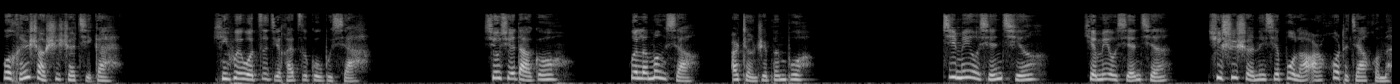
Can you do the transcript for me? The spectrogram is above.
我很少施舍乞丐，因为我自己还自顾不暇。休学打工，为了梦想而整日奔波，既没有闲情，也没有闲钱去施舍那些不劳而获的家伙们。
